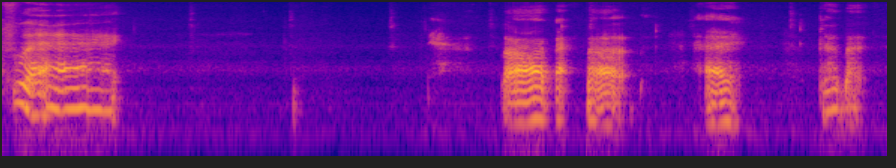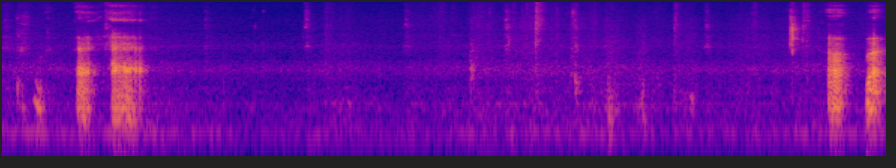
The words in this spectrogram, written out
flag. Ba ba hai ba ba ba. Ba ba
